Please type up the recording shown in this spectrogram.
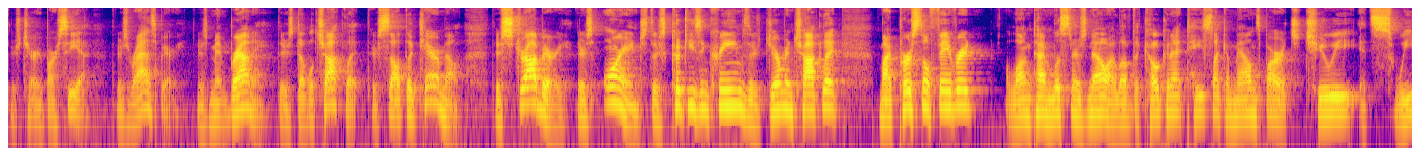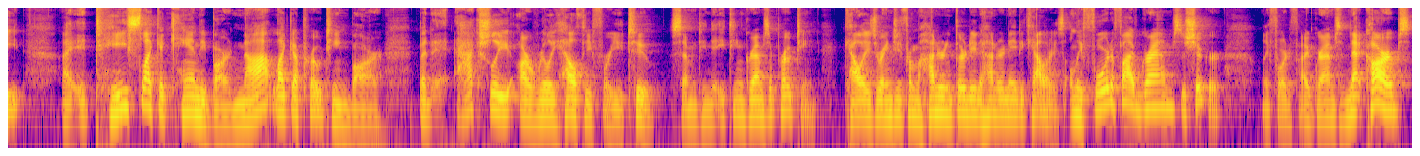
there's cherry barcia, there's raspberry, there's mint brownie, there's double chocolate, there's salted caramel, there's strawberry, there's orange, there's cookies and creams, there's German chocolate. My personal favorite, longtime listeners know, I love the coconut. Tastes like a Mounds bar. It's chewy, it's sweet. Uh, it tastes like a candy bar, not like a protein bar, but actually are really healthy for you too. 17 to 18 grams of protein, calories ranging from 130 to 180 calories, only 4 to 5 grams of sugar, only 4 to 5 grams of net carbs.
